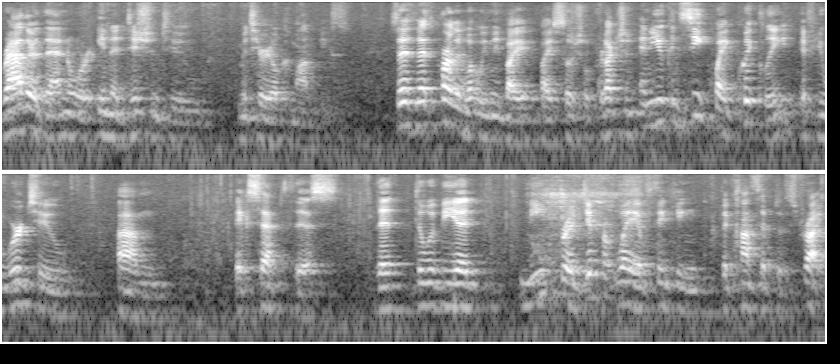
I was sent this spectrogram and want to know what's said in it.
rather than or in addition to material commodities. So that- that's partly what we mean by, by social production. And you can see quite quickly, if you were to um, accept this, that there would be a need for a different way of thinking the concept of strike.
